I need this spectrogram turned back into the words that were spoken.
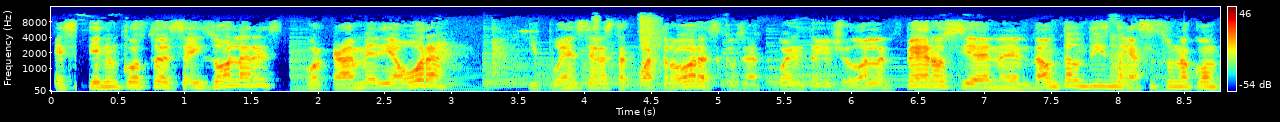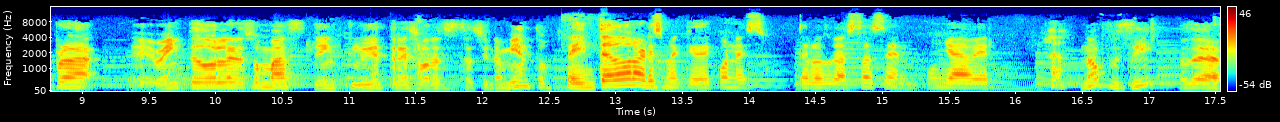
Ese tiene un costo de 6 dólares por cada media hora. Y pueden ser hasta 4 horas, que o sea, 48 dólares. Pero si en el Downtown Disney haces una compra de 20 dólares o más, te incluye 3 horas de estacionamiento. 20 dólares me quedé con eso. Te los gastas en un llavero. No, pues sí, o sea,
